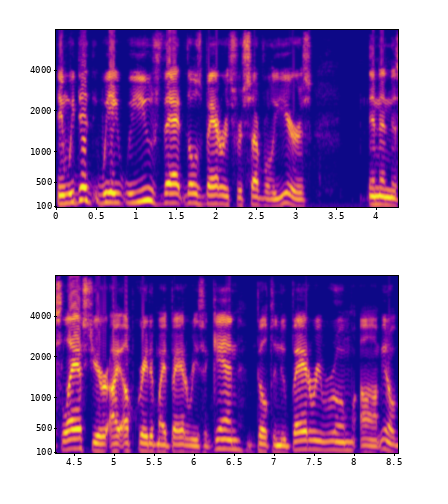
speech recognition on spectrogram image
And we did we we used that those batteries for several years and then this last year I upgraded my batteries again, built a new battery room. Um, you know,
